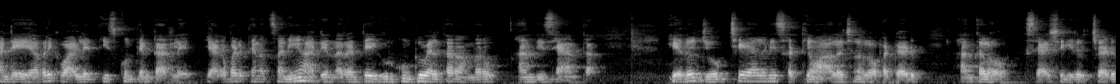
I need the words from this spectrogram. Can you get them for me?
అంటే ఎవరికి వాళ్ళే తీసుకుని తింటారులే ఎగబడి తినచ్చని ఆ డిన్నర్ అంటే ఎగురుకుంటూ వెళ్తారు అందరూ అంది శాంత. ఏదో జోక్ చేయాలని సత్యం ఆలోచనలో పడ్డాడు. అంతలో శేషగిరి వచ్చాడు.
